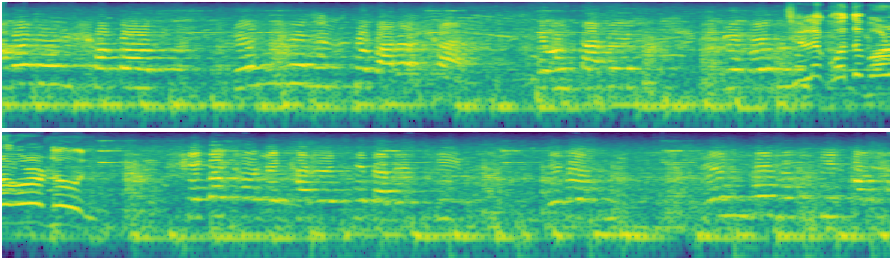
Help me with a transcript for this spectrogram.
আমাদের শপথ দেশে নৃত্য বারাসা এবং তাদের ছেলে কত বড় বড় ঢোল। সে কথা লেখা রয়েছে তাদের ঠিক। এবং কথা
